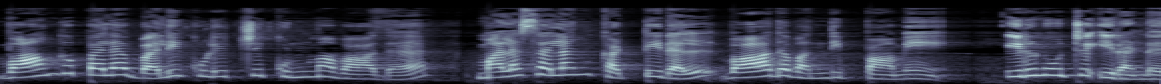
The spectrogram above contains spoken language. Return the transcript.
வாங்குபல வலி குளிர்ச்சி குண்மவாத மலசலங் கட்டிடல் வாத வந்திப்பாமே. இருநூற்று இரண்டு.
